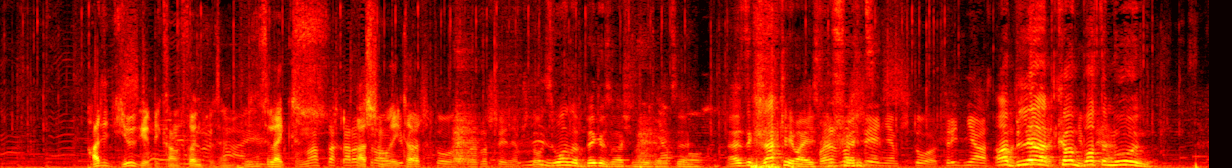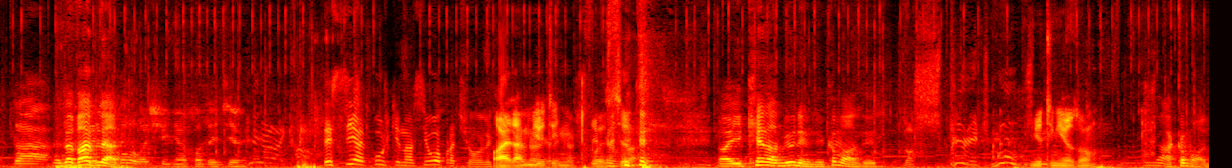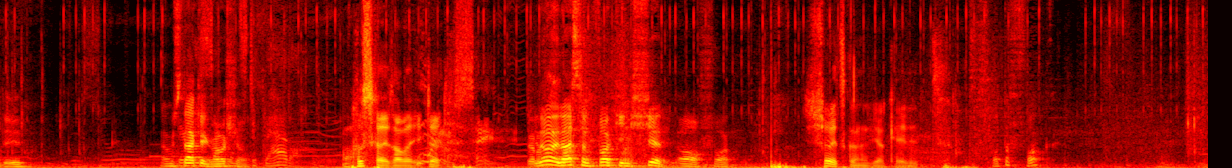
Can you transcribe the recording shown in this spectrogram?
How did you get become friends with him? He's like У нас-то Russian хорошо, а у тебя retard. что с произношением? Что? He's one of the biggest Russian Я retards. Yeah. плохо. That's exactly why he's my friend. Произношением что? Три дня А, осталось. блядь, 1 come сентября. bottom moon! Да. Давай, блядь. В школу вообще неохота идти. Ты все Пушкина всего прочел или Alright, как? I'm muting Какие voice пизда? chat. Oh, you cannot mute him, dude. Come on, dude. Muting you as well. Ah, come on, dude. I'm stacking Roshan. to battle. This guy is already dead. You know, that's some fucking shit. Oh, fuck. Sure, it's gonna be okay, dude. What the fuck?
